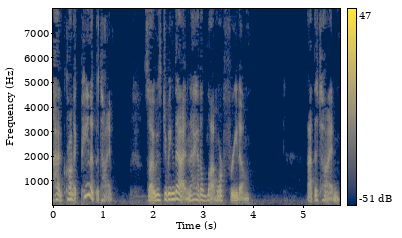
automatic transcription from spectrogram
had chronic pain at the time. So I was doing that and I had a lot more freedom at the time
